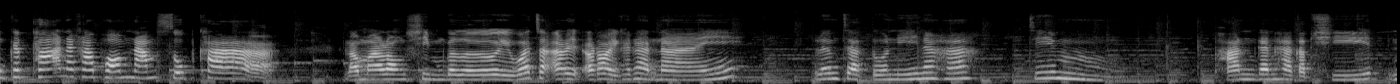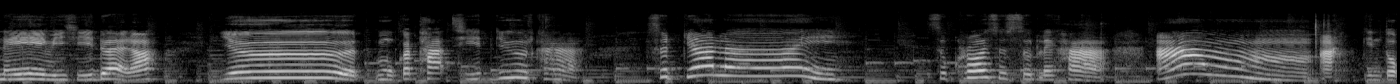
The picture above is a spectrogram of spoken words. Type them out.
มูกระทะนะคะ พร้อมน้ำซุปค่ะ เรามาลองชิมกันเลยว่าจะอร่อยอร่อยขนาดไหน เริ่มจากตัวนี้นะคะ จิ้ม พันกันค่ะกับชีสนี่มีชีสด้วยนะยืด หมูกระทะชีสยืดค่ะ สุดยอดเลย สุดโครยสุดๆเลยค่ะอ้ามอะกินตัว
